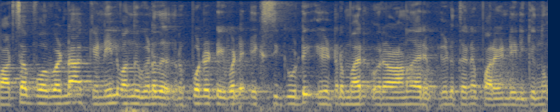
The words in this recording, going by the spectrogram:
വാട്സാപ്പ് ഫോർവേഡ് ആ കെണിയിൽ വന്ന് വീണത് റിപ്പോർട്ട് ടിവിയുടെ എക്സിക്യൂട്ടീവ് എഡിറ്റർമാർ ഒരാളാണെന്ന് കാര്യം എടുത്ത് തന്നെ പറയേണ്ടിയിരിക്കുന്നു.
